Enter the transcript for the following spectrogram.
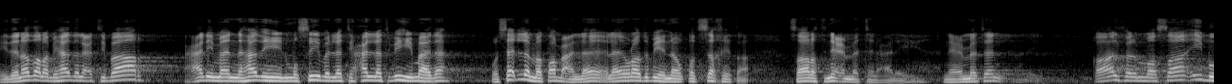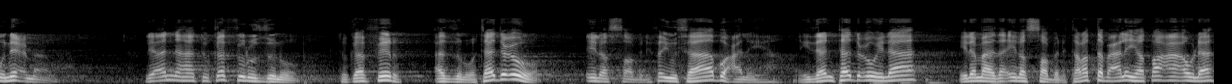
إذا نظر بهذا الاعتبار علم أن هذه المصيبة التي حلت به ماذا؟ وسلم طبعا لا يراد به أنه قد سخط. صارت نعمة عليه نعمة قال فالمصائب نعمة لأنها تكفر الذنوب تكفر الذنوب وتدعو إلى الصبر فيثاب عليها. اذا تدعو إلى إلى ماذا؟ إلى الصبر. ترتب عليها طاعة أو لا؟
